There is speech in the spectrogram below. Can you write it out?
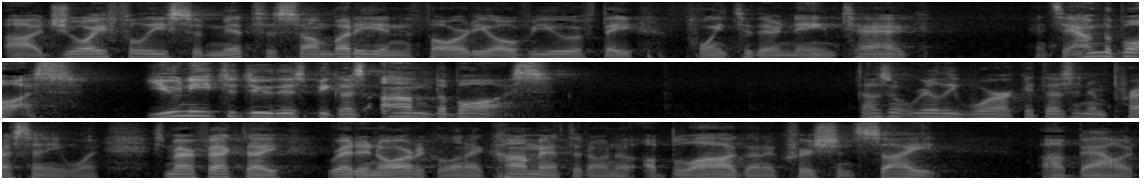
uh, joyfully submit to somebody in authority over you if they point to their name tag and say, I'm the boss. You need to do this because I'm the boss. Doesn't really work. It doesn't impress anyone. As a matter of fact, I read an article and I commented on a, a blog on a Christian site about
